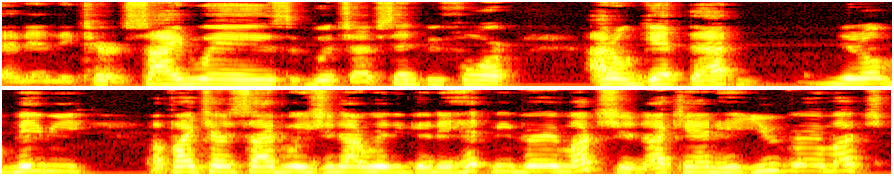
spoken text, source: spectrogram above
and then they turn sideways, which I've said before. I don't get that. You know, maybe if I turn sideways, you're not really going to hit me very much, and I can't hit you very much.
